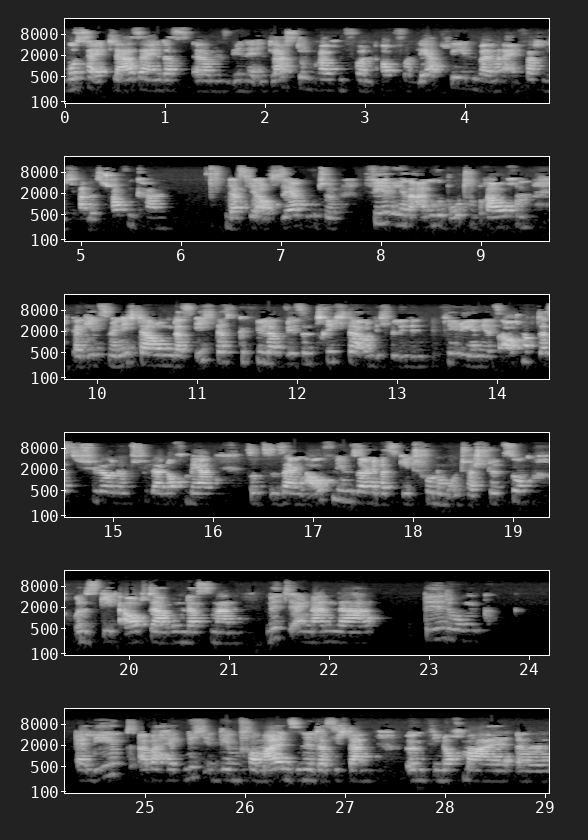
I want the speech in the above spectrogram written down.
muss halt klar sein, dass ähm, wir eine Entlastung brauchen von auch von Lehrplänen, weil man einfach nicht alles schaffen kann dass wir auch sehr gute Ferienangebote brauchen. Da geht es mir nicht darum, dass ich das Gefühl habe, wir sind Trichter und ich will in den Ferien jetzt auch noch, dass die Schülerinnen und Schüler noch mehr sozusagen aufnehmen sollen, aber es geht schon um Unterstützung und es geht auch darum, dass man miteinander Bildung erlebt, aber halt nicht in dem formalen Sinne, dass ich dann irgendwie nochmal äh,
